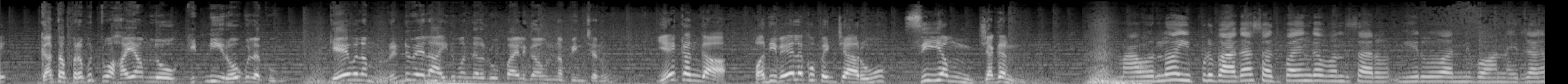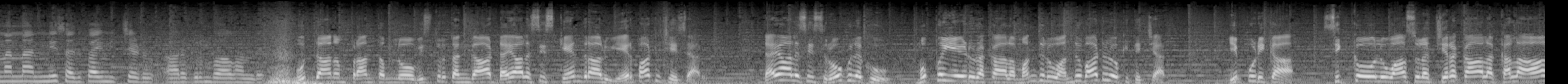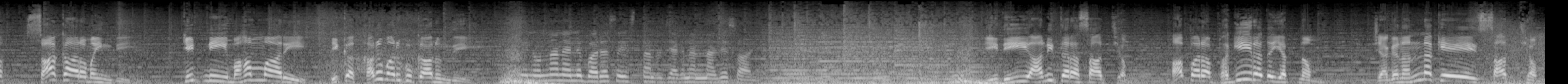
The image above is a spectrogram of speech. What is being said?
గత ప్రభుత్వ హయాంలో కిడ్నీ రోగులకు కేవలం రెండు వేల ఐదు వందల రూపాయలుగా ఉన్న పింఛను ఏకంగా పదివేలకు పెంచారు సీఎం జగన్. మా ఊర్లో ఇప్పుడు బాగా సదుపాయంగా ఉంది సార్. నీరు అన్ని బాగున్నాయి. జగనన్న అన్ని సదుపాయం ఇచ్చాడు. ఆరోగ్యం బాగుంది. ఉద్దానం ప్రాంతంలో విస్తృతంగా డయాలసిస్ కేంద్రాలు ఏర్పాటు చేశారు. డయాలసిస్ రోగులకు ముప్పై ఏడు రకాల మందులు అందుబాటులోకి తెచ్చారు. ఇప్పుడిక సిక్కోలు వాసుల చిరకాల కళ సాకారమైంది. కిడ్నీ మహమ్మారి ఇక కనుమరుగు కానుంది. నేనున్నానని భరోసా ఇస్తాను జగన్ అన్న అదే చాలు ఇది అనితర సాధ్యం అపర భగీరథ యత్నం జగనన్నకే సాధ్యం.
